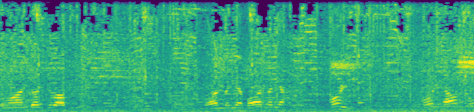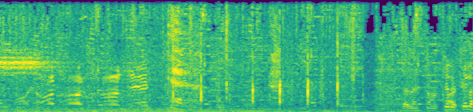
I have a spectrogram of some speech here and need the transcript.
कौन डोंट अप बहुत बढ़िया बहुत बढ़िया। डाउन चलो चलो चलो।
